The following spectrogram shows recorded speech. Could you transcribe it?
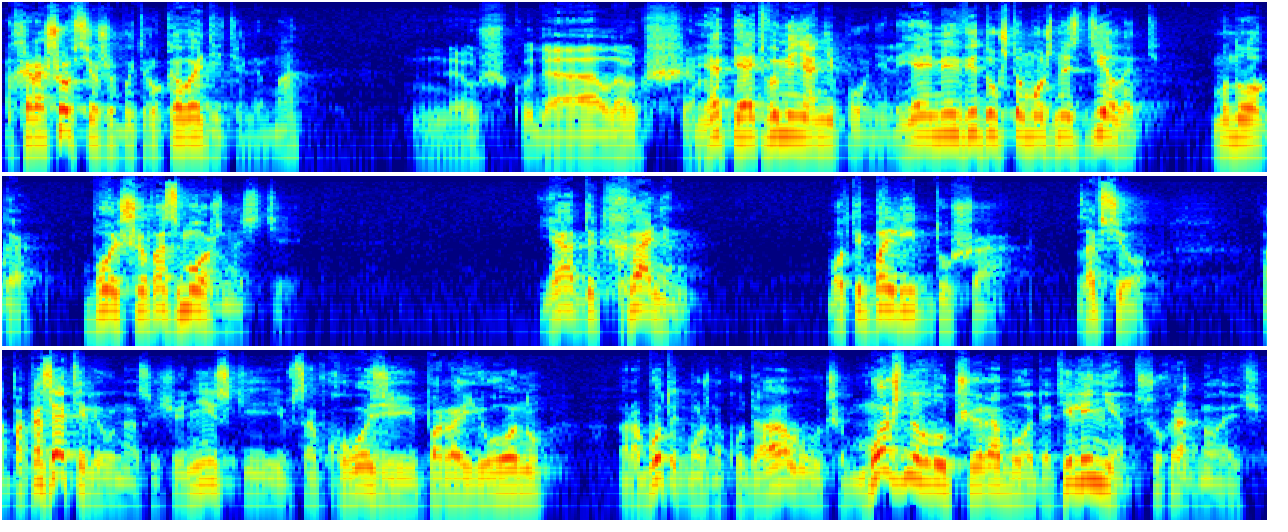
Хорошо все же быть руководителем, а? Да уж куда лучше. И опять вы меня не поняли. Я имею в виду, что можно сделать много, больше возможностей. Я декханин. Вот и болит душа за все. А показатели у нас еще низкие и в совхозе, и по району. Работать можно куда лучше. Можно лучше работать или нет, Шухрат Малаевич?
